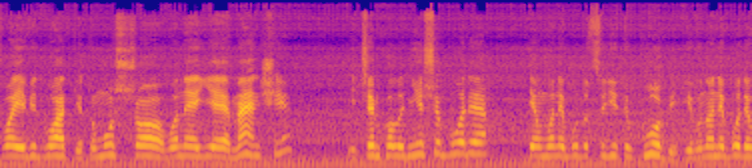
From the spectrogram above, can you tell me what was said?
свої відводки? Тому що вони є менші, і чим холодніше буде, тим вони будуть сидіти в клубі, і воно не буде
